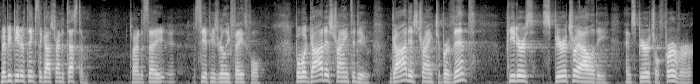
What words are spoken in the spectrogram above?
Maybe Peter thinks that God's trying to test him, trying to say, uh, see if he's really faithful. But what God is trying to do, God is trying to prevent Peter's spirituality and spiritual fervor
